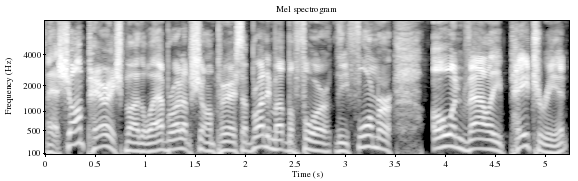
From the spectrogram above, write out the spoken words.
Yeah, Sean Parrish, by the way, I brought up Sean Parrish. I brought him up before, the former Owen Valley Patriot.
